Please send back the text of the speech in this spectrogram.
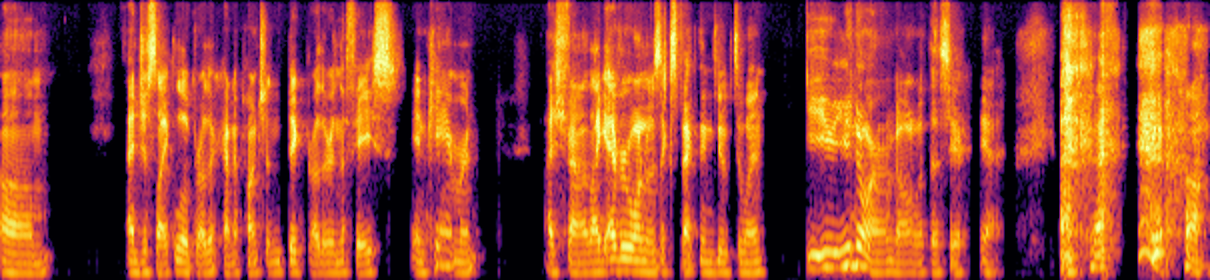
Um and just like little brother kind of punching big brother in the face in Cameron. I just found like everyone was expecting Duke to win. You you know where I'm going with this here. Yeah. um,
